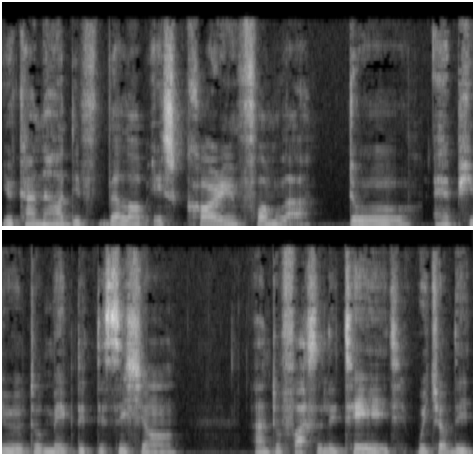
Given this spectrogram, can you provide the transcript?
You can now develop a scoring formula to help you to make the decision and to facilitate which of the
